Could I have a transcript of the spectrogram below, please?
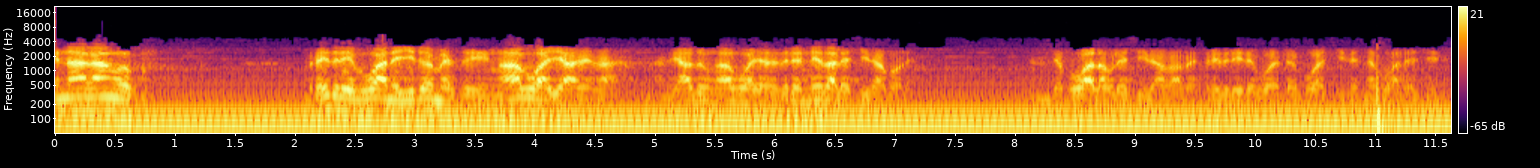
အနာဂံကိုပရိသေဘဝနဲ့ရည်တွက်မယ်ဆိုရင်၅ဘဝရတယ်လားအများဆုံး၅ဘဝရတယ်တဲ့နေတာလည်းရှိတာပေါ့လေတဘဝလောက်လည်းရှိတာပါပဲပရိသေတဘဝတဘဝရှိတယ်နှစ်ဘဝလည်းရှိတယ်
